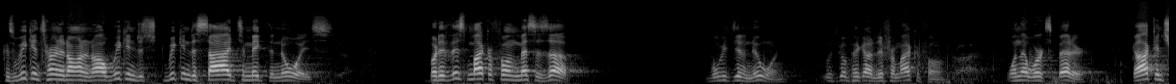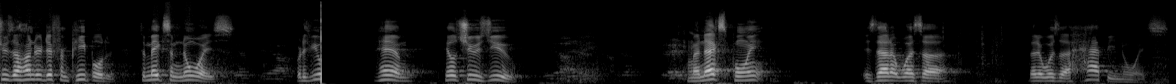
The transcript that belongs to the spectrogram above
because we can turn it on and off. We can just we can decide to make the noise. But if this microphone messes up, we'll get a new one. Let's go pick out a different microphone, one that works better. God can choose a hundred different people to, make some noise, but if you want Him, He'll choose you. My next point is that it was a that it was a happy noise.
